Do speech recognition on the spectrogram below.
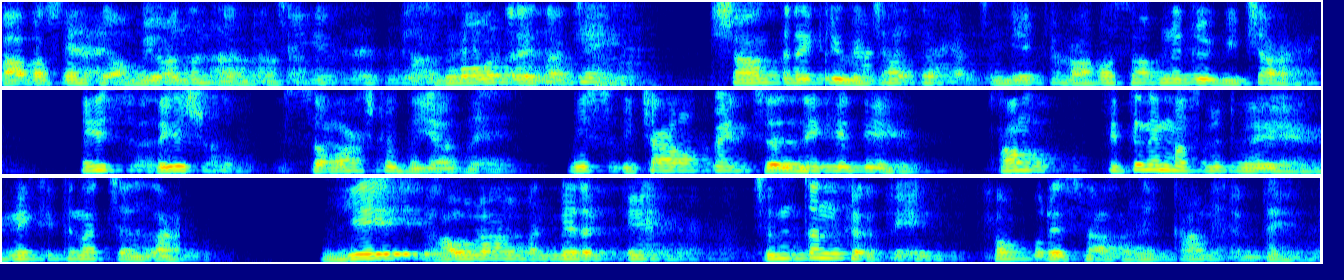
बाबा साहब को अभिवादन करना चाहिए, मौन रहना चाहिए, शांत रह के विचार करना चाहिए कि बाबा साहब ने जो विचार है इस देश को, इस समाज को दिया है। उस विचारों पे चलने के लिए हम कितने मज़बूत हुए हैं, हमें कितना चलना है। ये भावना मन में रख के, चिंतन करके हम पूरे साल भर काम करते हैं।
